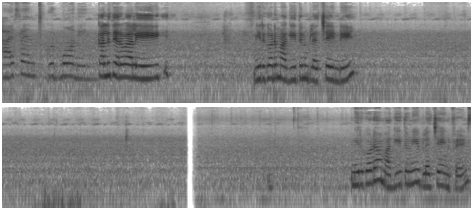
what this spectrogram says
Hi friends good morning. కళ్ళు తెరవాలి. మీరు కూడా మా గీతను బ్లెస్ చేయండి. మీరు కూడా మా గీతుని బ్లెస్ చేయండి ఫ్రెండ్స్.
